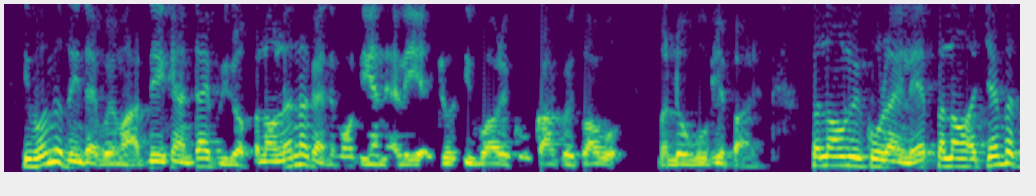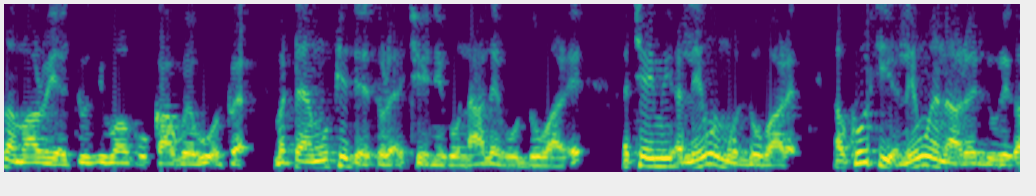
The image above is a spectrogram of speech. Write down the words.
။ဒီဘုံမျိုးသိန်းတိုက်ပွဲမှာအသေးခံတိုက်ပြီးတော့ပလောင်လက်နက်ကန်တဲ့ပုံ DNL ရဲ့အကျိုးစီးပွားတွေကိုကာကွယ်သွားဖို့ မလိုဘူးဖြစ်ပါတယ်။ပလောင်တွေကိုယ်တိုင်လည်းပလောင်အကြမ်းဖက်သမားတွေရဲ့အကျိုးစီးပွားကိုကာကွယ်ဖို့အတွက်မတန်မှုဖြစ်တယ်ဆိုတဲ့အခြေအနေကိုနားလည်ဖို့လိုပါတယ်။အချိန်မီအလင်းဝင်ဖို့လိုပါတယ်။အခုထိအလင်းဝင်လာတဲ့လူတွေက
